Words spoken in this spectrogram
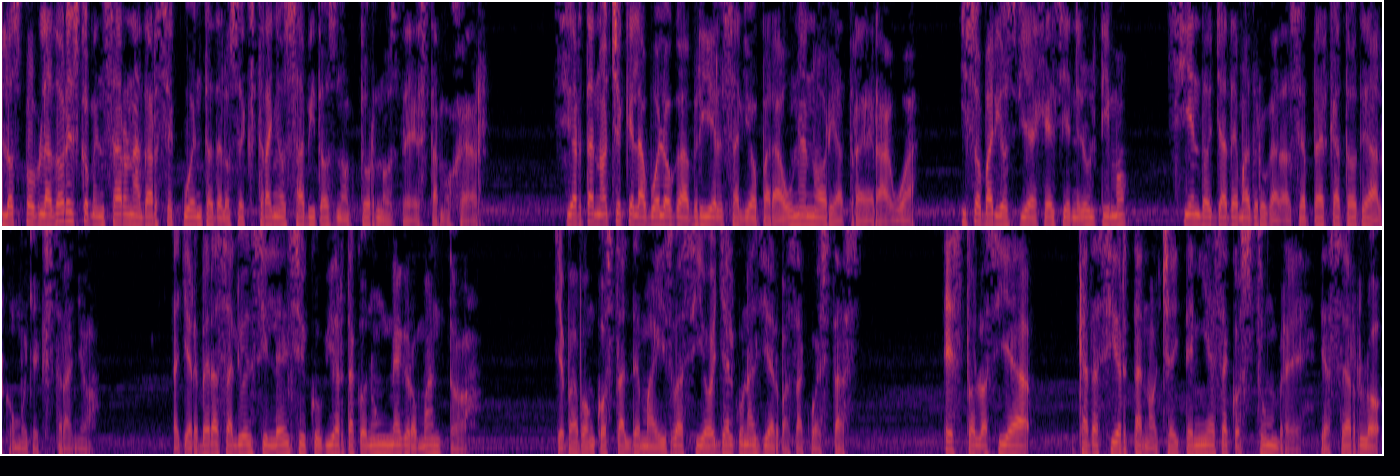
los pobladores comenzaron a darse cuenta de los extraños hábitos nocturnos de esta mujer. Cierta noche que el abuelo Gabriel salió para una noria a traer agua, hizo varios viajes y en el último, siendo ya de madrugada, se percató de algo muy extraño. La yerbera salió en silencio y cubierta con un negro manto. Llevaba un costal de maíz vacío y algunas hierbas a cuestas. Esto lo hacía cada cierta noche y tenía esa costumbre de hacerlo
